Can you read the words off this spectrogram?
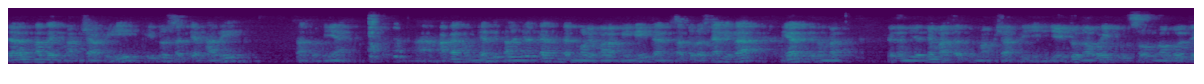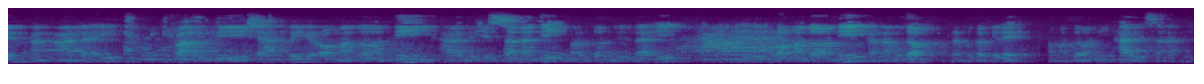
dalam mata Imam Syafi'i itu setiap hari satu niat. Nah, maka kemudian kita lanjutkan. Dan mulai malam ini dan satu terusnya kita niat dengan dengan niatnya mata Imam Syafi'i yaitu nawaitu sawma ghadin an adai fardhi syahri ramadhani. Hadhihi sanati fardhon lillahi ramadhani karena mudah dan mudah pilih Ramadhani hari sanati.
